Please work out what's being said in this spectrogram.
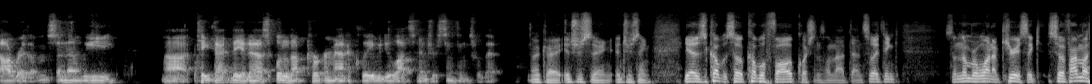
algorithms, and then we uh, take that data, split it up programmatically. We do lots of interesting things with it. Okay, interesting, interesting. Yeah, there's a couple. So a couple follow up questions on that. Then, so I think so. Number one, I'm curious. Like, so if I'm a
